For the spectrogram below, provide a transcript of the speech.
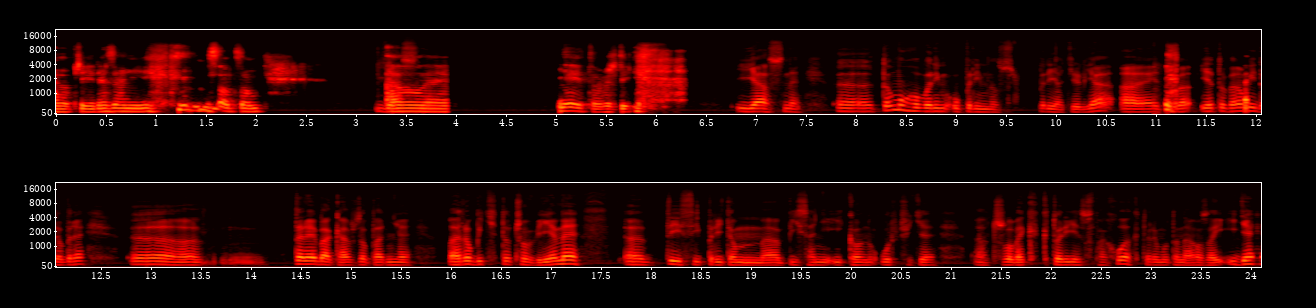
áno, pri rezaní s otcom. Jasné. Ale nie je to vždy. Jasné. E, tomu hovorím úprimnosť, priatelia, a je to, je to veľmi dobré. E, treba každopádne robiť to, čo vieme. E, ty si pri tom písaní ikon určite človek, ktorý je z fachu a ktorému to naozaj ide.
